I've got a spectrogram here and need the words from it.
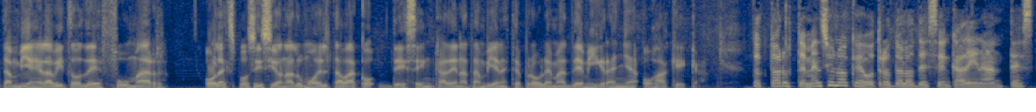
También el hábito de fumar o la exposición al humo del tabaco desencadena también este problema de migraña o jaqueca. Doctor, usted mencionó que otros de los desencadenantes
